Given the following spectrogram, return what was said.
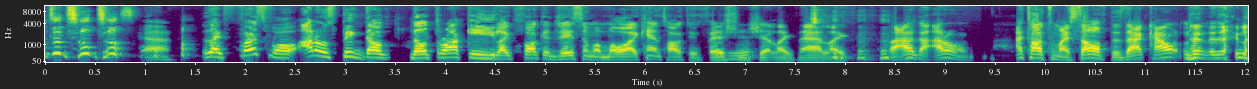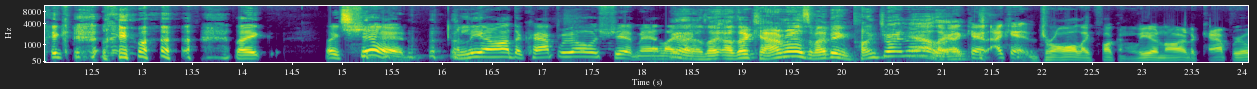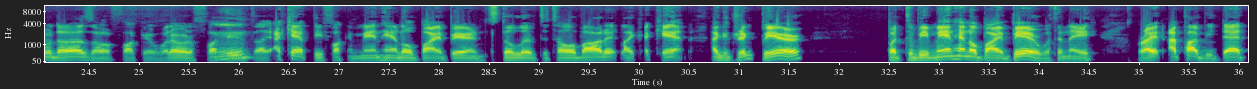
Yeah. Like, first of all, I don't speak Del Dothraki like fucking Jason Momoa. I can't talk to fish and shit like that. Like, I got, I don't. I talk to myself. Does that count? like, like, like, like shit. And Leonardo DiCaprio, shit, man. Like, I yeah, like are there cameras? Am I being punked right Yeah, now? like I can't, I can't draw like fucking Leonardo DiCaprio does, or fucking whatever the fuck Mhm. is. Like, I can't be fucking manhandled by a beer and still live to tell about it. Like, I can't. I could drink beer, but to be manhandled by a beer with an A, right? I'd probably be dead.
